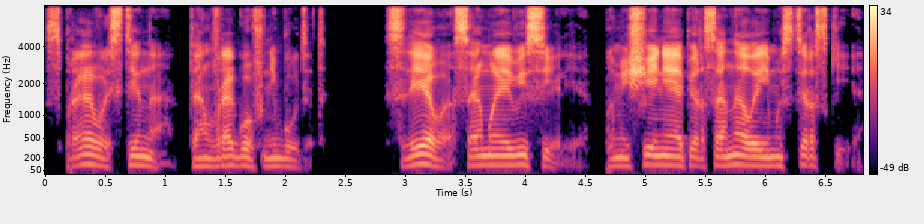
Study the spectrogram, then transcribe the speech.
Справа стена, там врагов не будет. Слева самое веселье, помещение персонала и мастерские.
